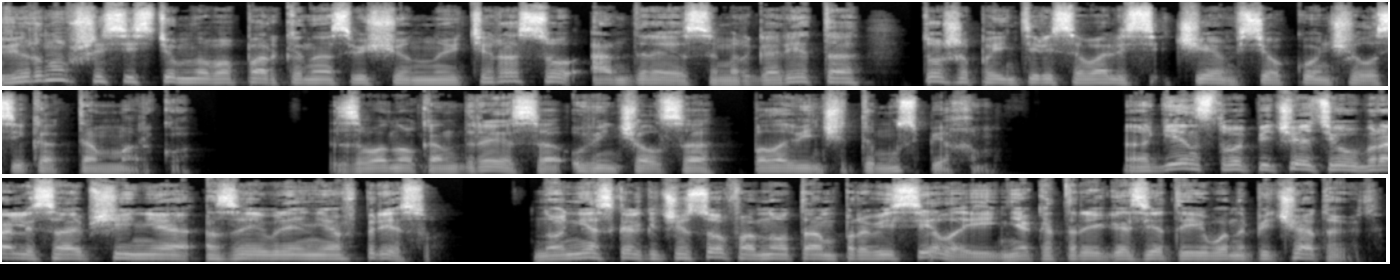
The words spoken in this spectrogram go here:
Вернувшись из темного парка на освещенную террасу, Андреас и Маргарета тоже поинтересовались, чем все кончилось и как там Марко. Звонок Андреаса увенчался половинчатым успехом. Агентство печати убрали сообщение о заявлении в прессу. Но несколько часов оно там провисело, и некоторые газеты его напечатают.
